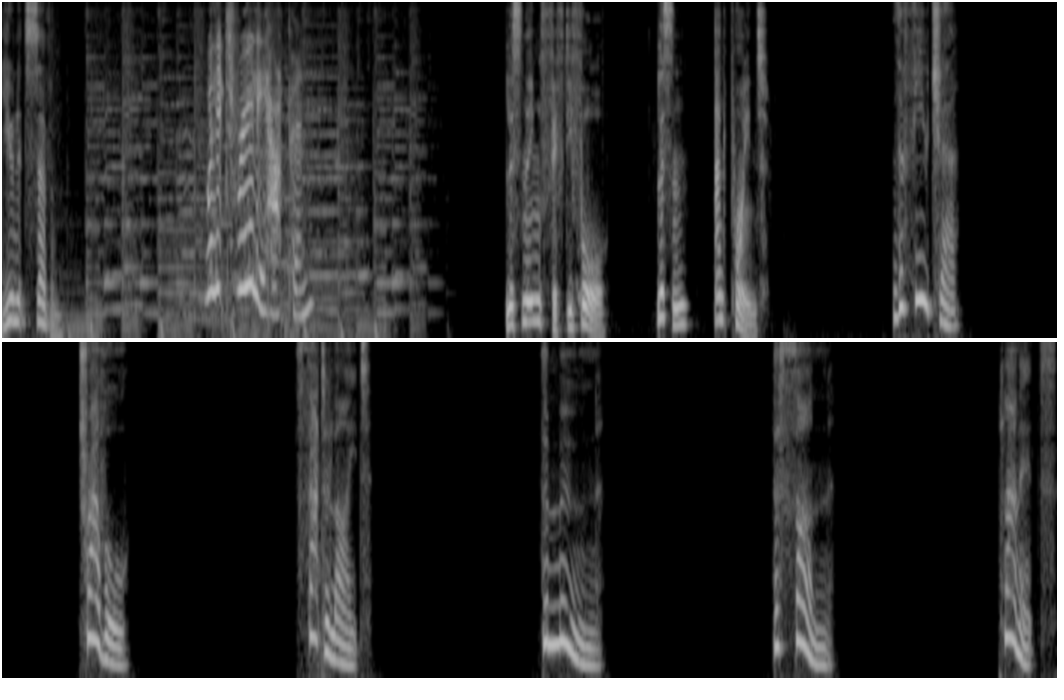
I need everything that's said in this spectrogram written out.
Unit 7. Will it really happen? Listening 54. Listen and point. The future. Travel. Satellite. The moon. The sun. Planets.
